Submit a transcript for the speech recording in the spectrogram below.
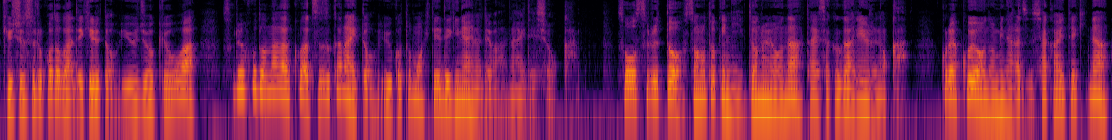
吸収することができるという状況は、それほど長くは続かないということも否定できないのではないでしょうか。そうすると、その時にどのような対策があり得るのか。これは雇用のみならず社会的な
